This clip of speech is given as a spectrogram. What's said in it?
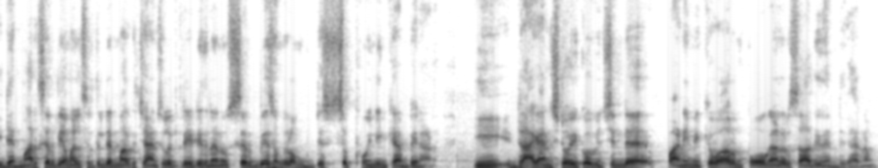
ഈ ഡെൻമാർക്ക് സെർബിയ മത്സരത്തിൽ ഡെൻമാർക്ക് ചാൻസലർ ക്രിയേറ്റ് ചെയ്തിട്ടുണ്ടായിരുന്നു. സെർബിയെ സംബന്ധിച്ചോളം ഡിസപ്പോയിന്റിങ് ക്യാമ്പയിനാണ് ഈ ഡ്രാഗൻ സ്റ്റോയ്ക്കോവിച്ചിന്റെ പണി മിക്കവാറും പോകാനൊരു സാധ്യതയുണ്ട്. കാരണം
